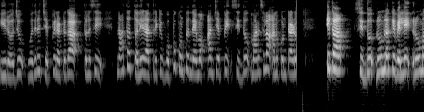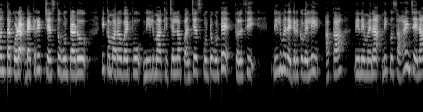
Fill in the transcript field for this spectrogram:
ఈరోజు వదిన చెప్పినట్టుగా తులసి నాతో తొలి రాత్రికి ఒప్పుకుంటుందేమో అని చెప్పి సిద్ధు మనసులో అనుకుంటాడు. ఇక సిద్ధు రూమ్లోకి వెళ్ళి రూమ్ అంతా కూడా డెకరేట్ చేస్తూ ఉంటాడు. ఇక మరోవైపు నీలిమ కిచెన్లో పనిచేసుకుంటూ ఉంటే తులసి నీలిమ దగ్గరకు వెళ్ళి అక్క నేనేమైనా నీకు సహాయం చేయనా?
